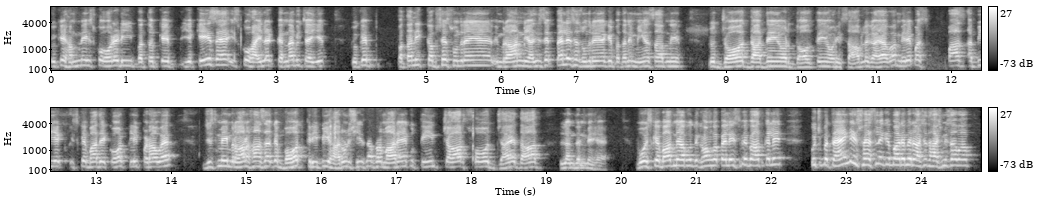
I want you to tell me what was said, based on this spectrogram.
क्योंकि हमने इसको ऑलरेडी मतलब कि ये केस है इसको हाईलाइट करना भी चाहिए क्योंकि पता नहीं कब से सुन रहे हैं इमरान नियाजी से पहले से सुन रहे हैं कि पता नहीं मियाँ साहब ने जो जौ दादे और दौलतें और हिसाब लगाया हुआ मेरे पास पास अभी एक, इसके बाद एक और क्लिप पड़ा हुआ है, जिसमें इमरान खान साहब के बहुत करीबी हारून रशीद साहब फरमा रहे हैं कि तीन, चार सौ जायदाद लंदन में है। वो इसके बाद मैं आपको दिखाऊँगा, पहले इस पे बात कर कुछ बताएँगे इस फैसले के बारे में, राशिद हाशमी साहब आप?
